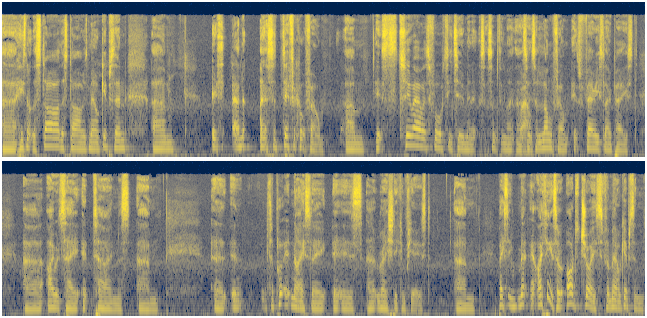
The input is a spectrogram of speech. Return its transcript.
Uh, he's not the star. The star is Mel Gibson. Um, it's an it's a difficult film. Um, it's two hours forty two minutes or something like that. So it's a long film. It's very slow paced. Uh, I would say at times. Um, uh, in, to put it nicely, it is uh, racially confused. Um, basically, I think it's an odd choice for Mel Gibson,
